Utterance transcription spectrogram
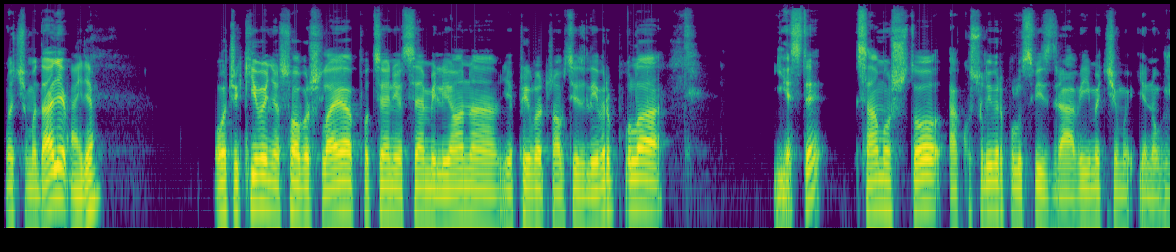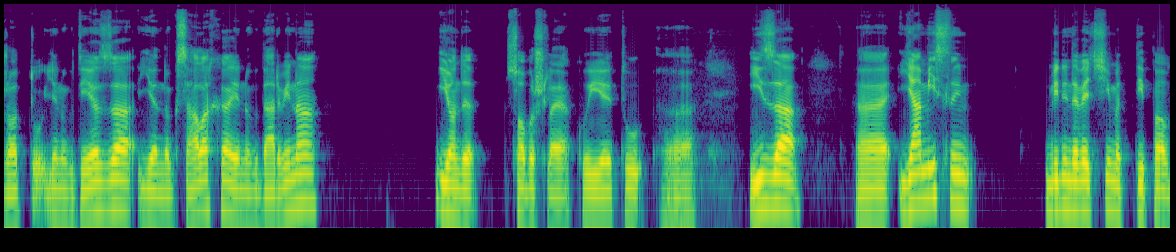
Hoćemo dalje. Ajde. Očekivanja Sobošleja po ceni od 7 miliona je privlačna opcija iz Liverpoola. Jeste, samo što ako su Liverpoolu svi zdravi, imat ćemo jednog Žotu, jednog Dijaza, jednog Salaha, jednog Darvina i onda Sobošleja koji je tu uh, iza. Uh, ja mislim, vidim da već ima tipa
